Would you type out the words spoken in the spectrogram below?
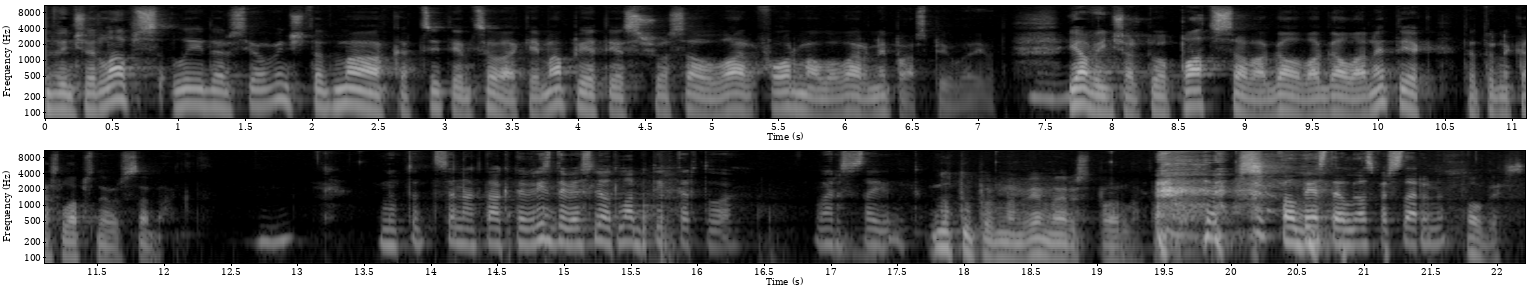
viņš ir labs līderis, jo viņš tad māca ar citiem cilvēkiem apieties šo savu var, formālo varu nepārspīlējot. Mm. Ja viņš ar to pats savā galvā galā netiek, tad tur nekas labs nevar sanākt. Mm. Nu, tad sanāk tā, ka tev ir izdevies ļoti labi tikt ar to varas sajūtu. Nu, tu par mani vienmēr esi pārliecināts. Paldies tev liels par sarunu. Paldies.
